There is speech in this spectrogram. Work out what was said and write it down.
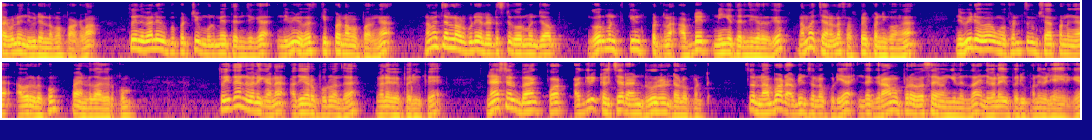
தகவலும் இந்த வீடியோவில் நம்ம பார்க்கலாம். ஸோ இந்த வேலைவாய்ப்பு பற்றி முழுமையாக தெரிஞ்சுக்க இந்த வீடியோவை ஸ்கிப் பண்ணாமல் பாருங்கள் நம்ம சேனலில் வரக்கூடிய latest government job government schemes பற்றின அப்டேட் நீங்கள் தெரிஞ்சுக்கிறதுக்கு நம்ம சேனலை சப்ஸ்கிரைப் பண்ணிக்கோங்க. இந்த வீடியோவை உங்கள் ஃப்ரெண்ட்ஸுக்கும் ஷேர் பண்ணுங்கள் அவர்களுக்கும் பயனுள்ளதாக இருக்கும். ஸோ இதான் இந்த வேலைக்கான அதிகாரப்பூர்வ அந்த வேலைவாய்ப்பு அறிவிப்பு national bank for agriculture and rural development so NABARD அப்படின்னு சொல்லக்கூடிய இந்த கிராமப்புற விவசாய வங்கியிலேருந்து தான் இந்த வேலைவாய்ப்பு அறிவிப்பு வந்து வெளியாகிருக்கு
